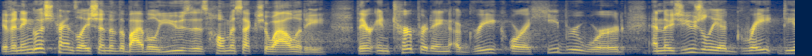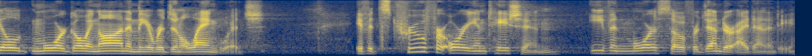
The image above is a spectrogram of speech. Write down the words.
If an English translation of the Bible uses homosexuality, they're interpreting a Greek or a Hebrew word, and there's usually a great deal more going on in the original language. If it's true for orientation, even more so for gender identity.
